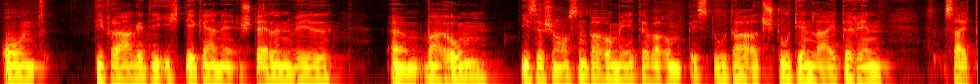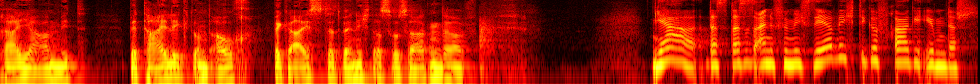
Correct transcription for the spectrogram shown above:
Und die Frage, die ich dir gerne stellen will, ähm, warum dieser Chancenbarometer, warum bist du da als Studienleiterin seit drei Jahren mit beteiligt und auch begeistert, wenn ich das so sagen darf? Ja, das, das ist eine für mich sehr wichtige Frage. Eben das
